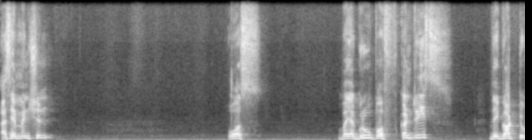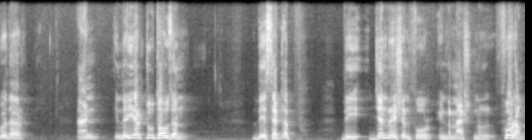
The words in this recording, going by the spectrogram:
as I mentioned was by a group of countries they got together and in the year 2000 they set up the generation 4 international forum.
